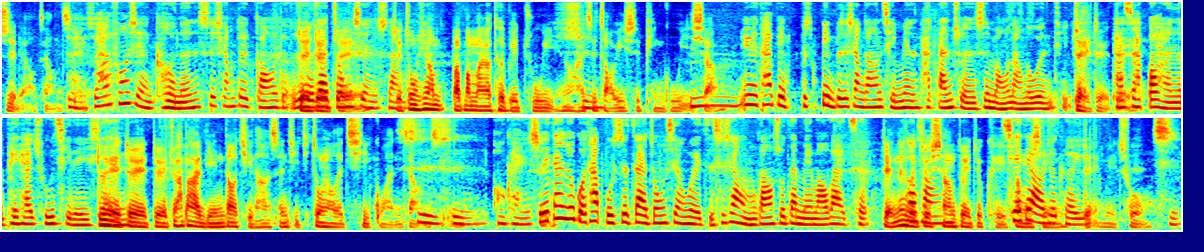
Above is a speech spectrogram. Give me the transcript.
治疗这样子。对，所以它风险可能是相对高的，如果在中线上对，中线上爸爸妈妈要特别注意，然后还是是找医师评估一下。嗯因为它并不是并不是像刚刚前面它单纯是毛囊的问题，对对对，它是它包含了胚胎初期的一些，对对对，就他把它连到其他身体重要的器官这样子。是是 OK。所以但如果它不是在中线位置，是像我们刚刚说在眉毛外侧，对，那个就相对就可以切掉就可以对，没错。是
